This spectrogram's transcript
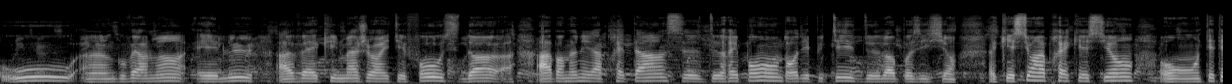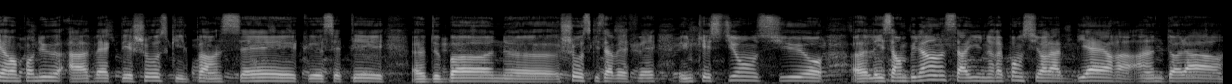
où un gouvernement élu avec une majorité fausse a abandonné la prétence de répondre aux députés de l'opposition. Question après question ont été répondues avec des choses qu'ils pensaient que c'était euh, de bonnes euh, chose qu'ils avaient fait. Une question sur euh, les ambulances a eu une réponse sur la bière à un dollar,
